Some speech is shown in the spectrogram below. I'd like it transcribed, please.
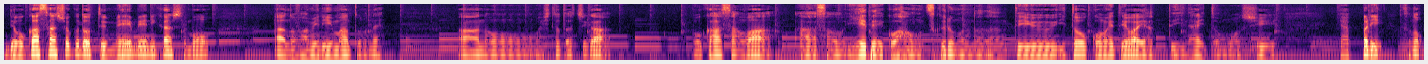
でお母さん食堂っていう命名に関してもあのファミリーマートのねあの、人たちがお母さんはあそう家でご飯を作るものだなんていう意図を込めてはやっていないと思うしやっぱりその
